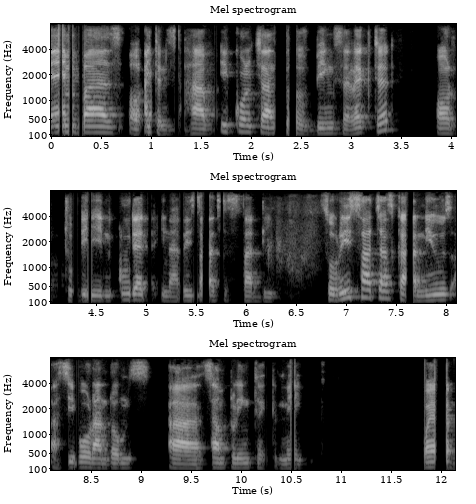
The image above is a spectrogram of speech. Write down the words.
members or items have equal chances of being selected or to be included in a research study. So researchers can use a simple random uh, sampling technique, whereby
